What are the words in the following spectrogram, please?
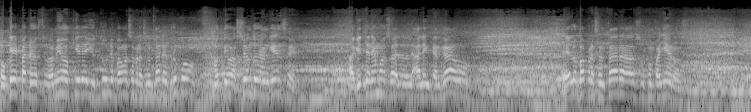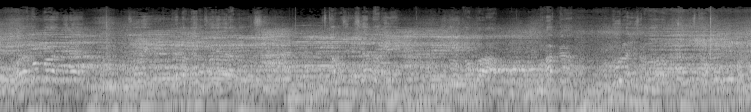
Ok, para nuestros amigos aquí de YouTube les vamos a presentar el grupo Motivación Duranguense. Aquí tenemos al, al encargado. Él los va a presentar a sus compañeros. Hola compadre, mira, soy Fernando, soy de Veracruz. Estamos iniciando aquí, mi compa Oaxaca, Honduras y El Salvador, mucho gusto. Ok.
